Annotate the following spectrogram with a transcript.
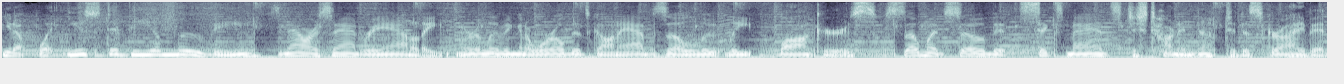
You know, what used to be a movie is now our sad reality. We're living in a world that's gone absolutely bonkers. So much so that six mads just aren't enough to describe it.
